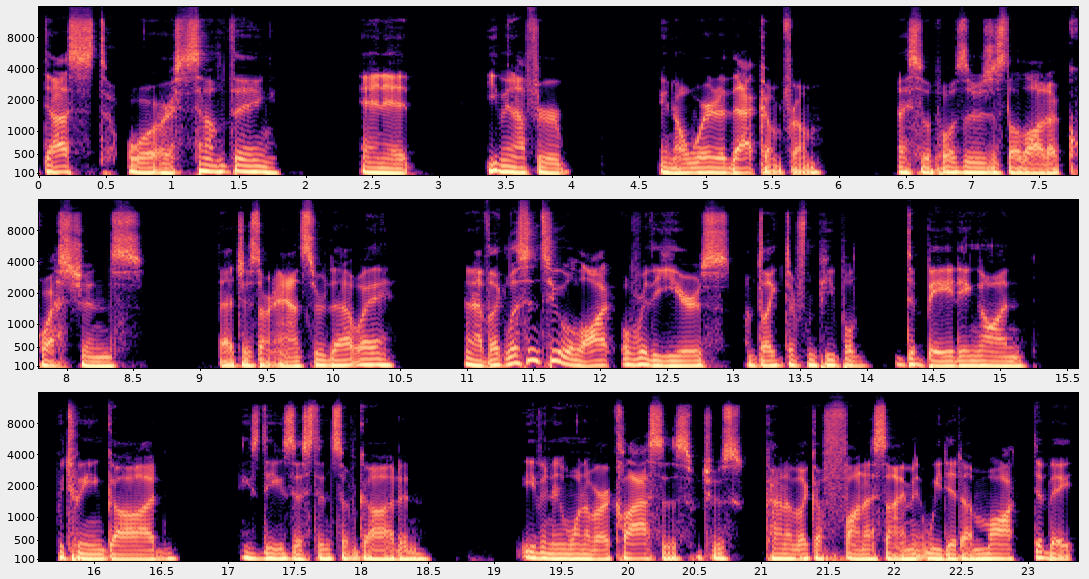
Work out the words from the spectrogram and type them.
dust or something. And it, even after, you know, where did that come from? I suppose there's just a lot of questions that just aren't answered that way. And I've like listened to a lot over the years of like different people debating on between God, the existence of God, and even in one of our classes, which was kind of like a fun assignment, we did a mock debate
